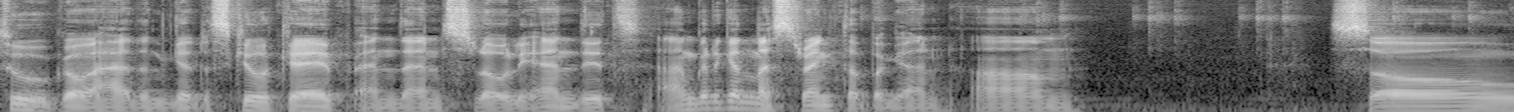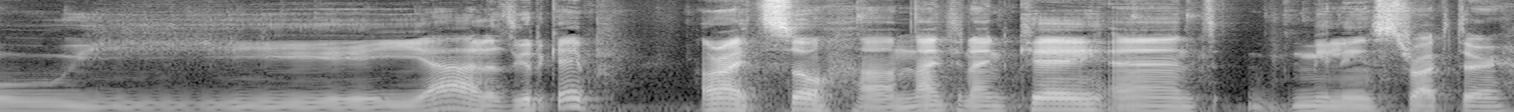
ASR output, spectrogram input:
to go ahead and get the skill cape and then slowly end it. I'm gonna get my strength up again. Um, so, yeah, let's get a cape. Alright, so um, 99k and melee instructor.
